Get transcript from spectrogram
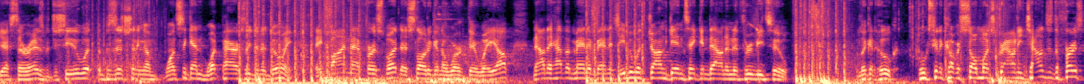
Yes, there is. But you see what the positioning of once again what Paris Legion are doing. They find that first spot. They're slowly going to work their way up. Now they have a man advantage, even with John getting taken down in a three v two. Look at Huke. Huke's going to cover so much ground. He challenges the first.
